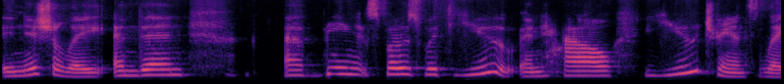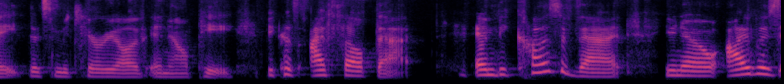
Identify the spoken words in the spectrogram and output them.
initially, and then uh, being exposed with you and how you translate this material of NLP, because I felt that. And because of that, you know, I was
